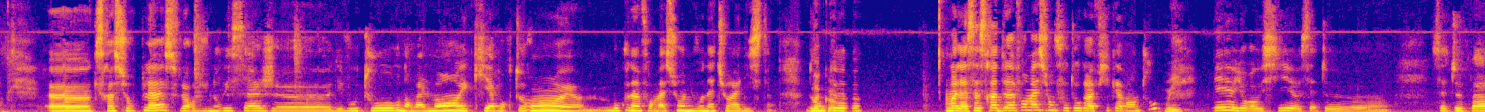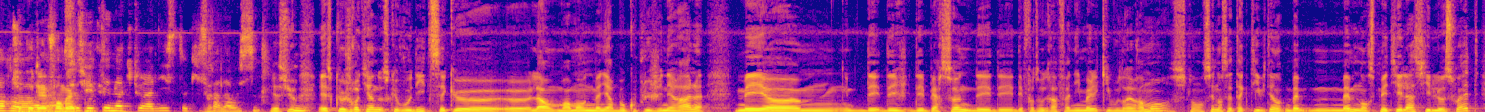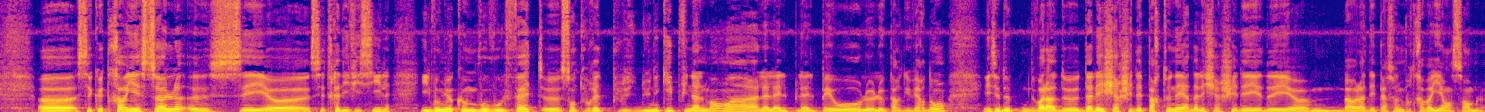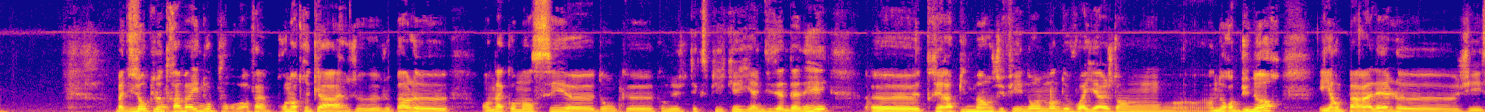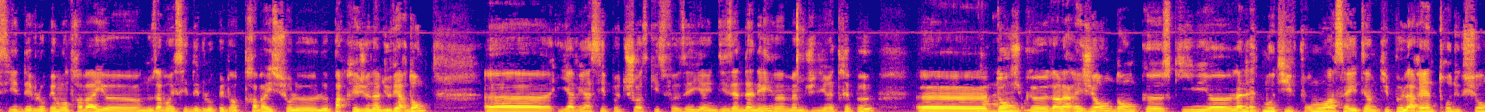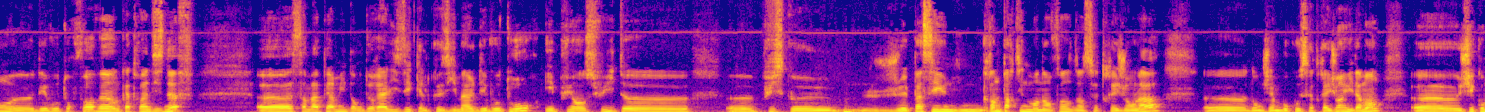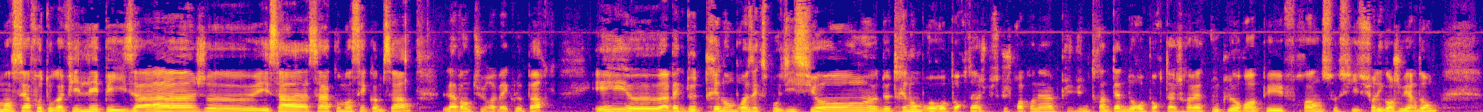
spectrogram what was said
euh, qui sera sur place lors du nourrissage euh, des vautours normalement et qui apporteront euh, beaucoup d'informations au niveau naturaliste. Donc voilà, ça sera de la formation photographique avant tout, oui. mais il y aura aussi cette cette part, ce côté, informatique. ce côté naturaliste qui sera là aussi. Bien sûr. Et ce que je retiens de ce que vous dites, c'est que euh, là, vraiment de manière beaucoup plus générale, mais euh, des, des, des, personnes, des, des, photographes animaliers qui voudraient vraiment se lancer dans cette activité, même, même dans ce métier-là, s'ils le souhaitent, euh, c'est que travailler seul, euh, c'est euh, c'est très difficile. Il vaut mieux, comme vous, vous le faites, s'entourer d'une équipe finalement, hein, la, la, la, LPO, le, le, parc du Verdon, et c'est de voilà d'aller chercher des partenaires, d'aller chercher des, des bah, voilà des personnes pour travailler ensemble ensemble bah, disons que le travail, nous, pour, enfin, pour notre cas, hein, je, je, parle, euh, on a commencé, euh, donc, euh, comme je t'expliquais, il y a une dizaine d'années. très rapidement, j'ai fait énormément de voyages dans, en Europe du Nord. Et en parallèle, j'ai essayé de développer mon travail, nous avons essayé de développer notre travail sur le, le parc régional du Verdon. Euh, il y avait assez peu de choses qui se faisaient il y a une dizaine d'années, hein, même je dirais très peu. Euh, dans donc euh, dans la région, donc euh, ce qui euh, la lettre motive pour moi, ça a été un petit peu la réintroduction des vautours fauves hein, en 99. Euh, ça m'a permis donc de réaliser quelques images des vautours. Et puis ensuite, euh, euh, puisque j'ai passé une, grande partie de mon enfance dans cette région-là, donc j'aime beaucoup cette région évidemment, j'ai commencé à photographier les paysages et ça, ça a commencé comme ça, l'aventure avec le parc et euh, avec de très nombreuses expositions, euh, de très nombreux reportages, puisque je crois qu'on a plus d'une trentaine de reportages à travers toute l'Europe et France aussi sur les gorges du Verdon.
